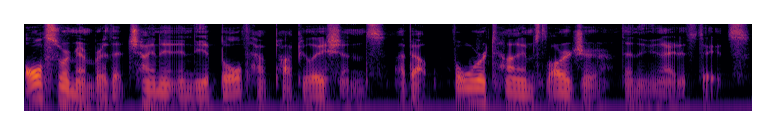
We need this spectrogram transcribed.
Also remember that China and India both have populations about four times larger than the United States.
